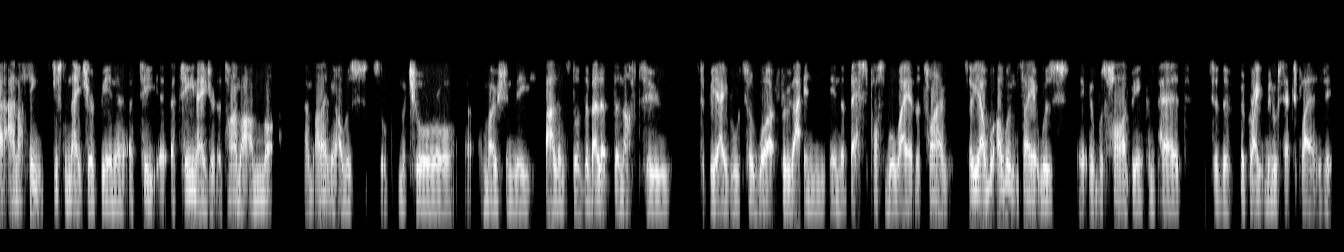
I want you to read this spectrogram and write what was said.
Uh, and I think just the nature of being a, a, te- a teenager at the time, I, am not, um, I don't think I was sort of mature or uh, emotionally balanced or developed enough to to be able to work through that in in the best possible way at the time. So yeah, I w- I wouldn't say it was it, was hard being compared to the, the great Middlesex players. It,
